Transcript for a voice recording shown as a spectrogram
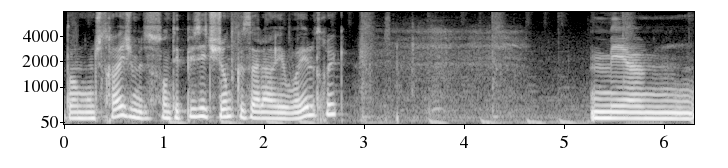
dans le monde du travail, je me sentais plus étudiante que salariée. Vous voyez le truc? Mais euh,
